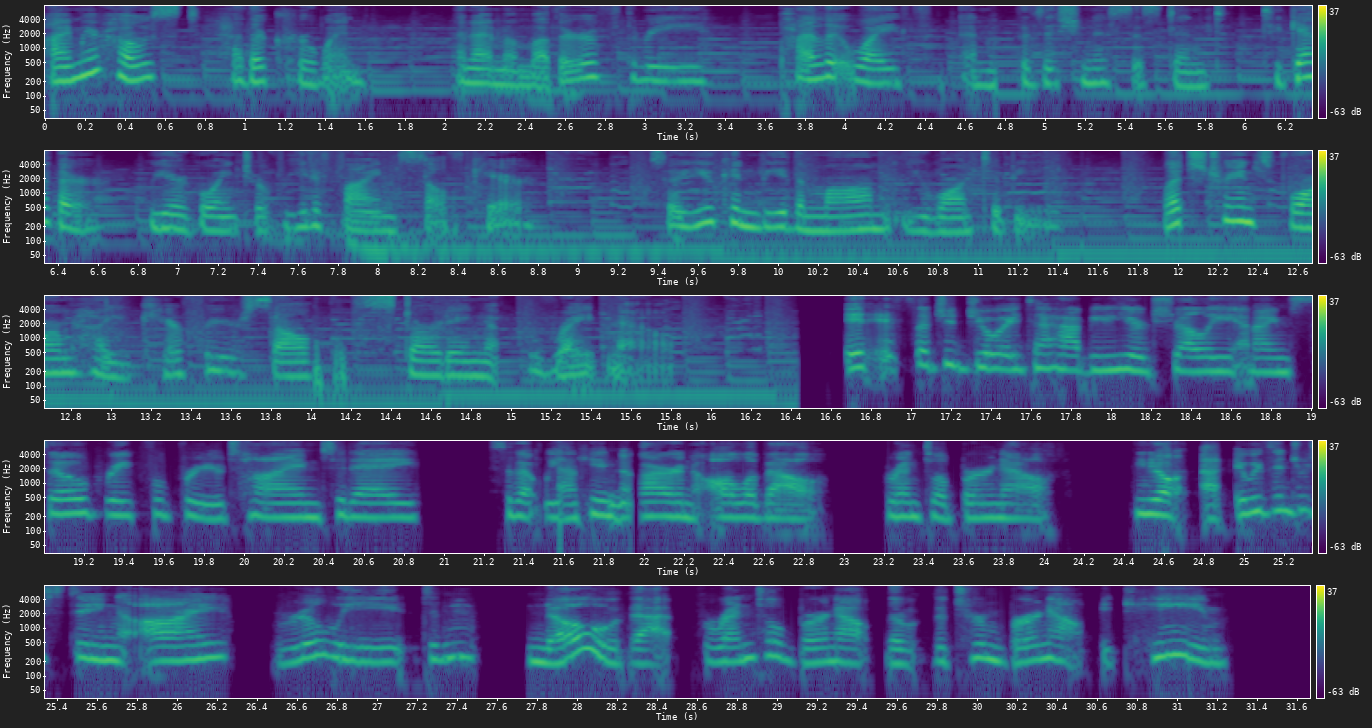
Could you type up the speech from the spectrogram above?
I'm your host, Heather Kerwin, and I'm a mother of three, pilot wife, and physician assistant. Together, we are going to redefine self care so you can be the mom you want to be. Let's transform how you care for yourself starting right now. It is such a joy to have you here, Shelley, and I'm so grateful for your time today so that we can learn all about parental burnout. You know, uh, it was interesting. I really didn't know that parental burnout, the, the term burnout became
